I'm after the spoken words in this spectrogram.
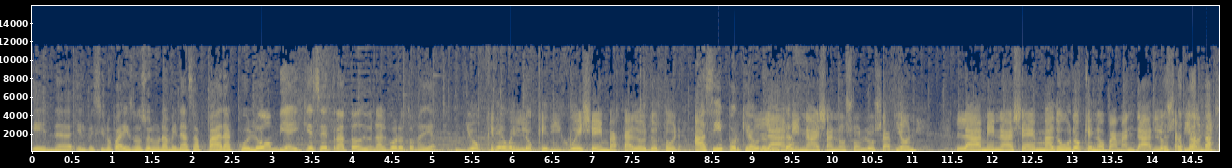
en eh, el vecino país no son una amenaza para Colombia y que se trató de un alboroto mediático. Yo creo en lo que dijo ese embajador, doctora. Ah, sí, porque La ahorita. amenaza no son los aviones. La amenaza es Maduro que nos va a mandar los aviones.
